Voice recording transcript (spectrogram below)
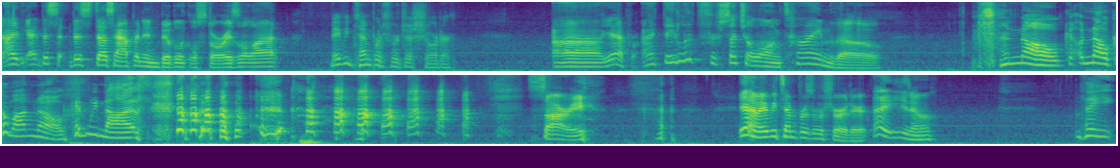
I, I this this does happen in biblical stories a lot. Maybe tempers were just shorter. Uh, yeah, I, they lived for such a long time though. no, no, come on, no. Can we not? Sorry. yeah, maybe tempers were shorter. Hey, you know. they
